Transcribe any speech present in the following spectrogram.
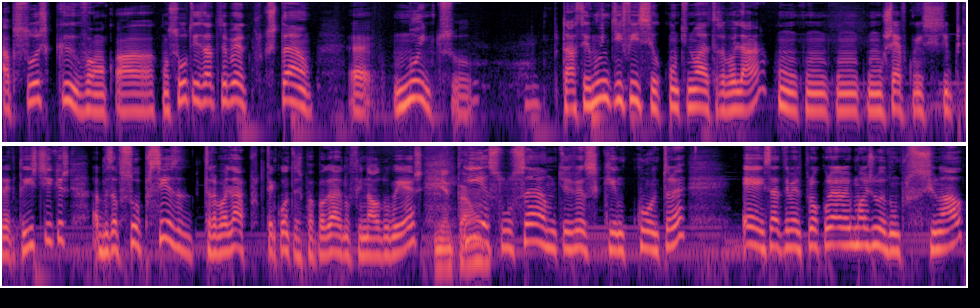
Há pessoas que vão à consulta exatamente porque estão uh, muito. Está a ser muito difícil continuar a trabalhar com, com, com, com um chefe com esse tipo de características, mas a pessoa precisa de trabalhar porque tem contas para pagar no final do mês e, então... e a solução, muitas vezes, que encontra é exatamente procurar uma ajuda de um profissional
